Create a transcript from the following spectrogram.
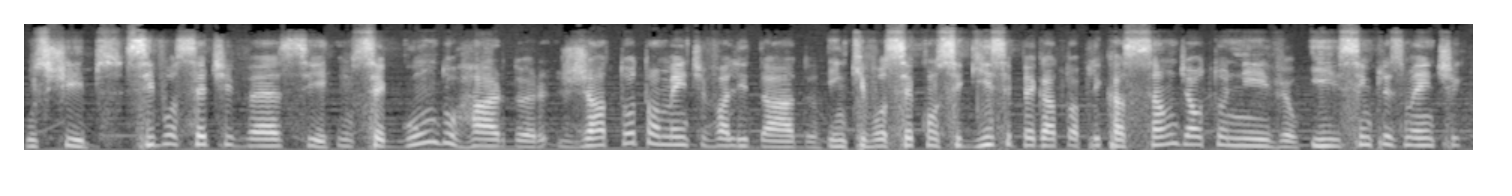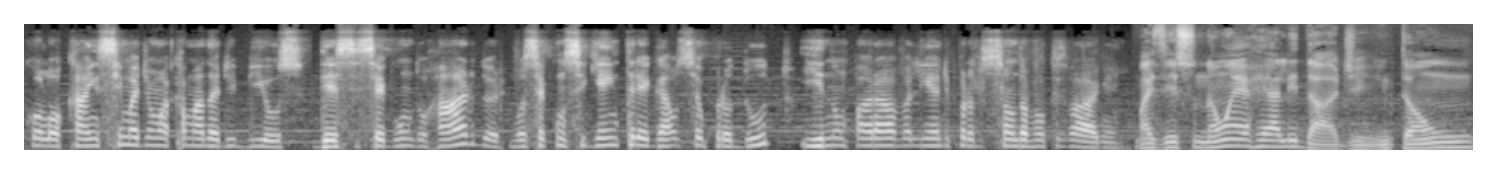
os chips. Se você tivesse um segundo hardware já totalmente validado, em que você conseguisse pegar a tua aplicação de alto nível e simplesmente colocar em cima de uma camada de BIOS desse segundo hardware, você conseguia entregar o seu produto e não parava a linha de produção da Volkswagen. Mas isso não é realidade. Então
